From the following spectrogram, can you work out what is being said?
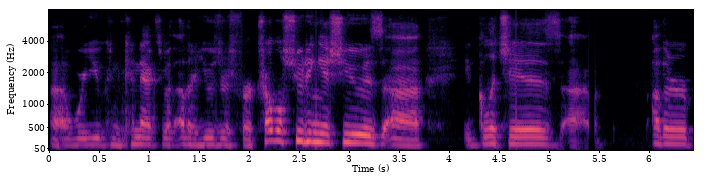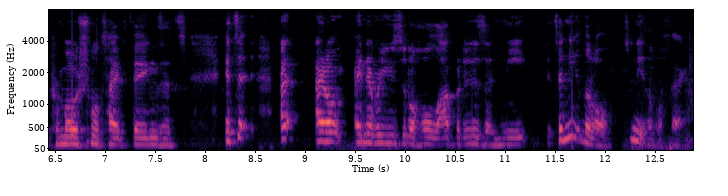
uh, where you can connect with other users for troubleshooting issues, uh, glitches, uh, other promotional type things. It's it's a, I, I don't I never use it a whole lot, but it is a neat it's a neat little it's a neat little thing.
